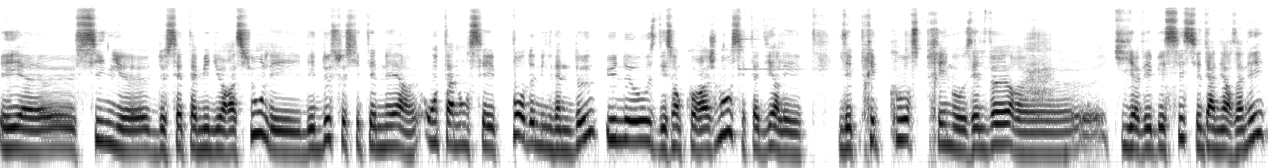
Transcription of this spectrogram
Et euh, signe de cette amélioration, les, deux sociétés mères ont annoncé pour 2022 une hausse des encouragements, c'est-à-dire les, les prix de course primes aux éleveurs euh, qui avaient baissé ces dernières années.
